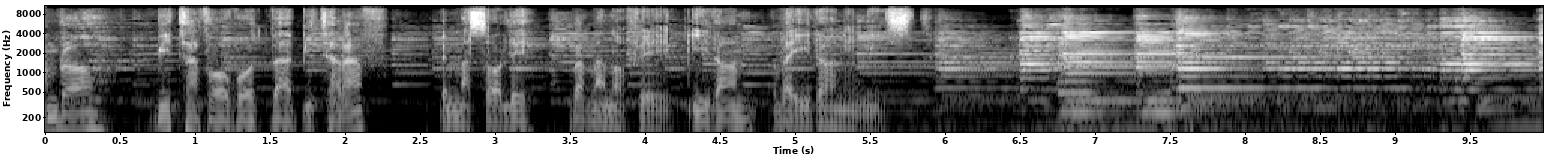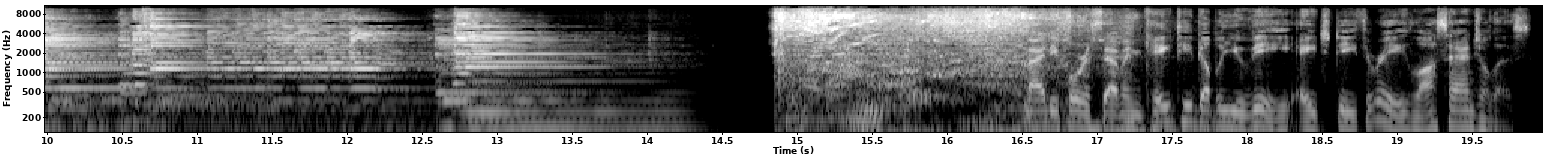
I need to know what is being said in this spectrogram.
همراه بی تفاوت و بیطرف به مصالح و منافع ایران و ایرانی نیست KTWV HD3 Los Angeles.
